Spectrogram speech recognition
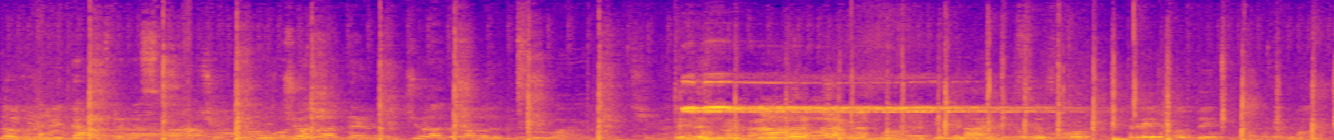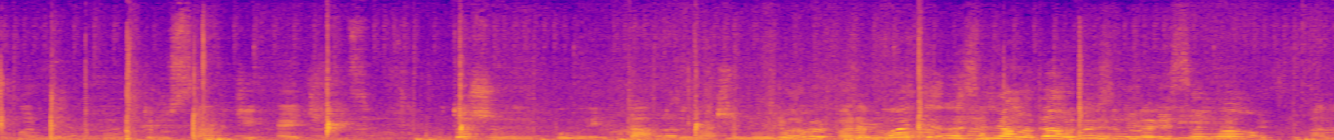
Добре, віддав зараз Нічого, Вадим, нічого, добре. Фіналі. Це 3-1. Перемога команди Трусарджі Еченс. Тож повинні тапти вашу перемогу. Сняла, да, вижив, нарисував. Але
